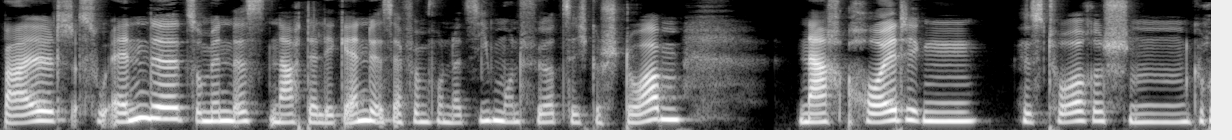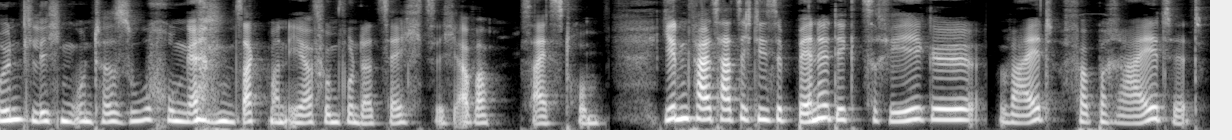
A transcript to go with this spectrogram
bald zu Ende. Zumindest nach der Legende ist er 547 gestorben. Nach heutigen historischen, gründlichen Untersuchungen sagt man eher 560, aber sei es drum. Jedenfalls hat sich diese Benediktsregel weit verbreitet.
